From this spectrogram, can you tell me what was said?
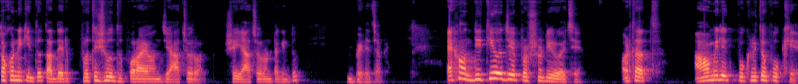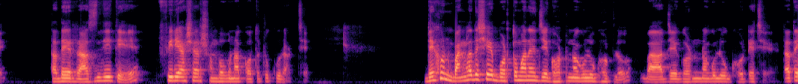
তখনই কিন্তু তাদের প্রতিশোধ পরায়ণ যে আচরণ, সেই আচরণটা কিন্তু বেড়ে যাবে। এখন দ্বিতীয় যে প্রশ্নটি রয়েছে, অর্থাৎ আওয়ামী লীগ প্রকৃতপক্ষে তাদের রাজনীতিতে ফিরে আসার সম্ভাবনা কতটুকু রাখছে? দেখুন, বাংলাদেশে বর্তমানে যে ঘটনাগুলো ঘটলো বা যে ঘটনাগুলো ঘটেছে, তাতে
